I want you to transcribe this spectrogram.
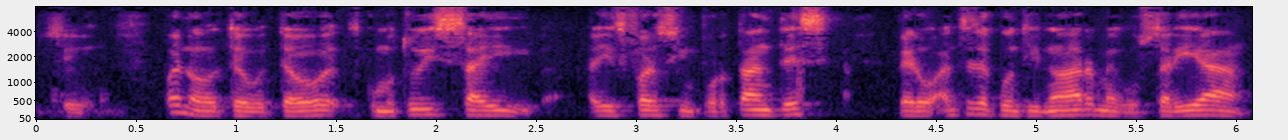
Sí. Bueno, como tú dices, hay, hay esfuerzos importantes, pero antes de continuar, me gustaría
